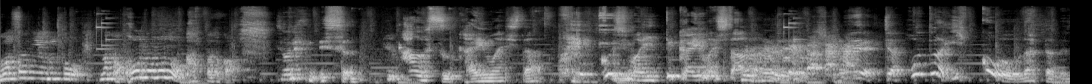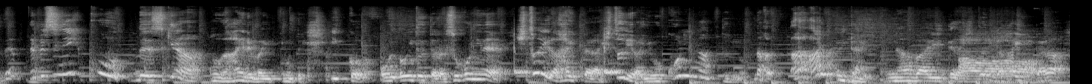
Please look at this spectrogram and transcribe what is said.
噂によるとなんかこんなものを買ったとか。そうなんです。ハウス買いました。小島行って買いました。でじゃあ本当は1個だったんですね。で別に1個で好きな子が入ればいいと思って1個置い置いといたらそこにね1人が入ったら1人は横になってるの。なんかああるみたい縄張りっていうか1人が入ったら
